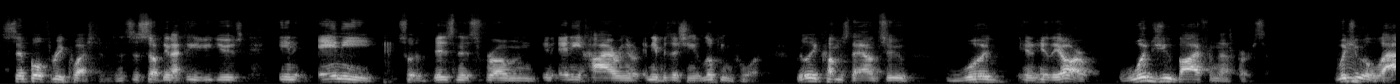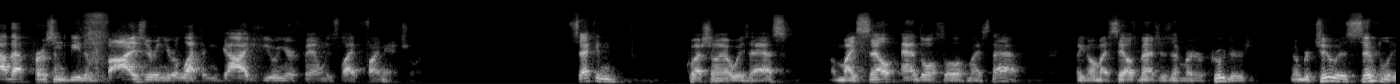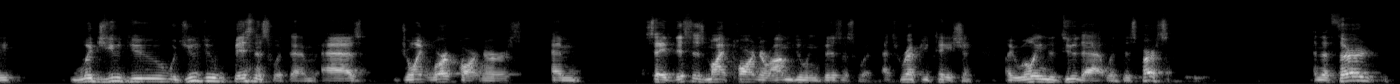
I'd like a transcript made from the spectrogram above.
Simple three questions. And this is something I think you use in any sort of business from in any hiring or any position you're looking for. Really comes down to would, and here they are, would you buy from that person? Would hmm. you allow that person to be an advisor in your life and guide you and your family's life financially? Second question I always ask of myself and also of my staff, you know, my sales managers and my recruiters. Number two is simply, would you do would you do business with them as joint work partners and say this is my partner I'm doing business with? That's reputation. Are you willing to do that with this person? And the third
